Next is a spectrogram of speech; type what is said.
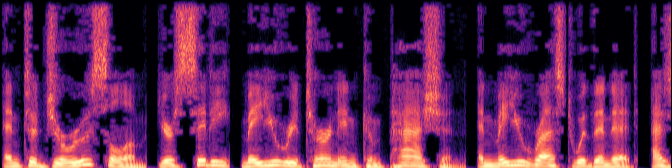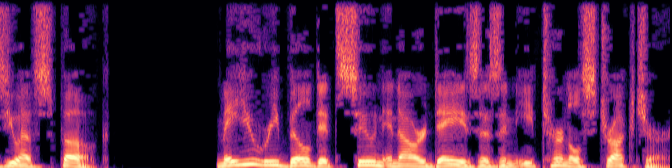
And to Jerusalem, your city, may you return in compassion, and may you rest within it, as you have spoke. May you rebuild it soon in our days as an eternal structure,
